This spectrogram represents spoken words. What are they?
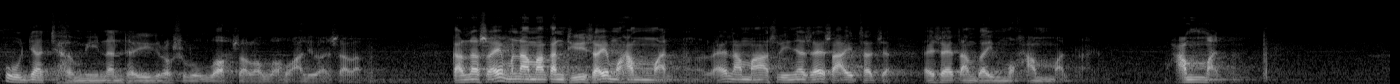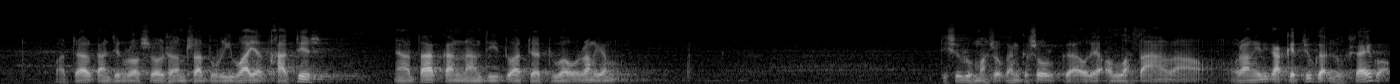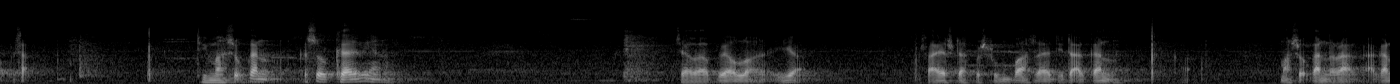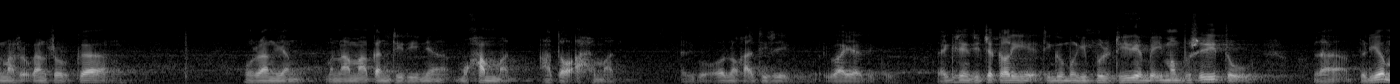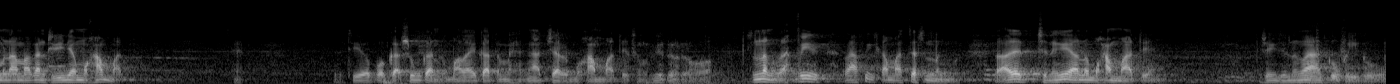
punya jaminan dari Rasulullah Sallallahu Alaihi Wasallam. Karena saya menamakan diri saya Muhammad saya nama aslinya saya Said saja. Saya saya tambahi Muhammad. Muhammad. Padahal kanjeng Rasul dalam satu riwayat hadis nyatakan nanti itu ada dua orang yang disuruh masukkan ke surga oleh Allah Ta'ala. Orang ini kaget juga loh saya kok dimasukkan ke surga ini? Ya jawabnya Allah ya saya sudah bersumpah saya tidak akan masukkan neraka akan masukkan surga orang yang menamakan dirinya Muhammad atau Ahmad jadi ono hadis riwayat itu lagi yang dicekali tinggal menghibur diri sampai Imam Busiri itu. Nah, beliau menamakan dirinya Muhammad. Jadi apa gak sungkan ke malaikat ngajar Muhammad itu. Seneng Rafi, Rafi sama aja seneng. Soalnya jenenge ana Muhammad ya. Sing jenenge aku fiku.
